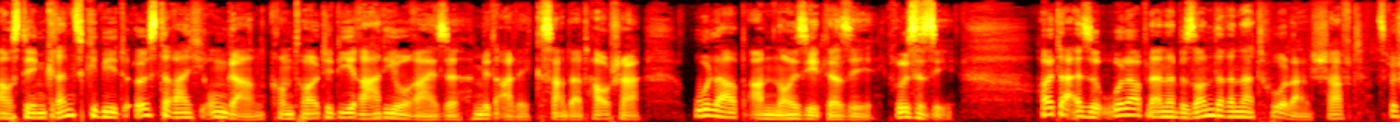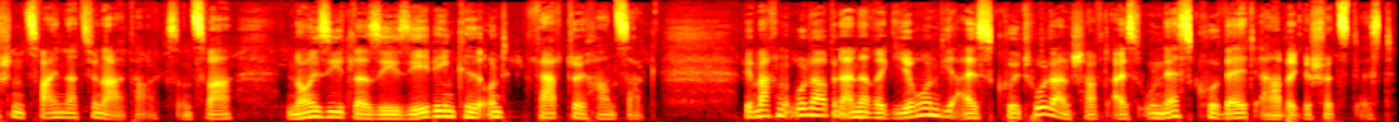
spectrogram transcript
Aus dem Grenzgebiet Österreich-Ungarn kommt heute die Radioreise mit Alexander Tauscher. Urlaub am Neusiedlersee. Grüße Sie. Heute also Urlaub in einer besonderen Naturlandschaft zwischen zwei Nationalparks, und zwar Neusiedlersee Seewinkel und Fertö-Hansak. Wir machen Urlaub in einer Region, die als Kulturlandschaft, als UNESCO-Welterbe geschützt ist.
